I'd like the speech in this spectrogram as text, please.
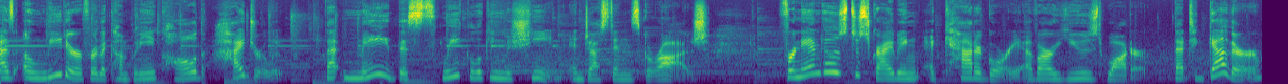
as a leader for the company called Hydraloop that made this sleek looking machine in Justin's garage. Fernando's describing a category of our used water that together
